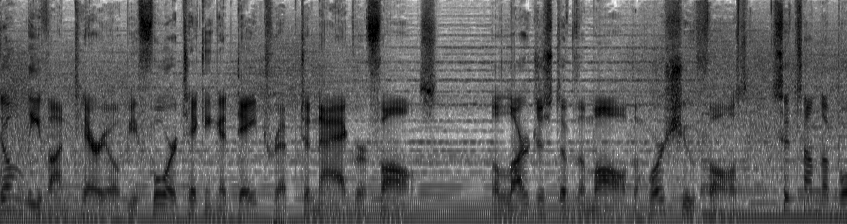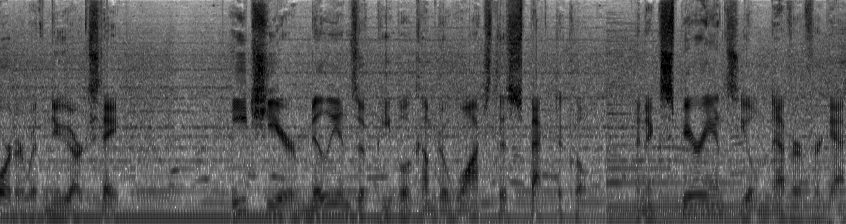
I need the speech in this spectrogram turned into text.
Don't leave Ontario before taking a day trip to Niagara Falls. The largest of them all, the Horseshoe Falls, sits on the border with New York State. Each year, millions of people come to watch this spectacle, an experience you'll never forget.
